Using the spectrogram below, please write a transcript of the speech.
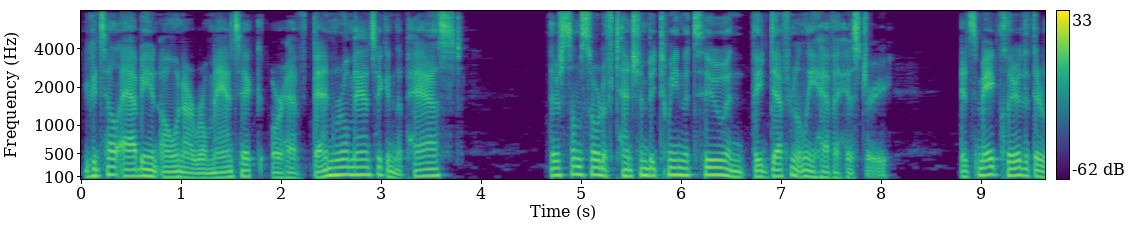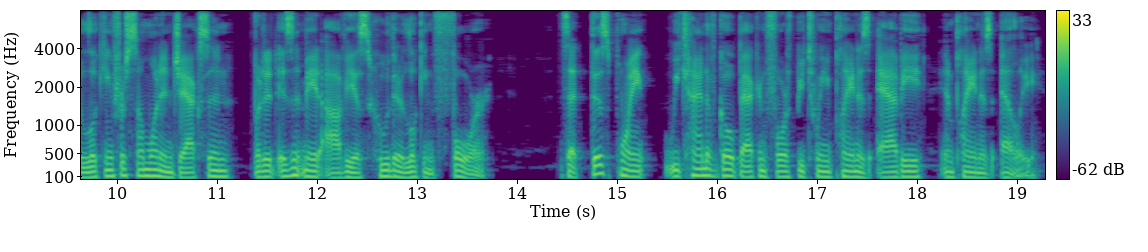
You can tell Abby and Owen are romantic or have been romantic in the past. There's some sort of tension between the two, and they definitely have a history. It's made clear that they're looking for someone in Jackson, but it isn't made obvious who they're looking for. It's at this point we kind of go back and forth between playing as Abby and playing as Ellie.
